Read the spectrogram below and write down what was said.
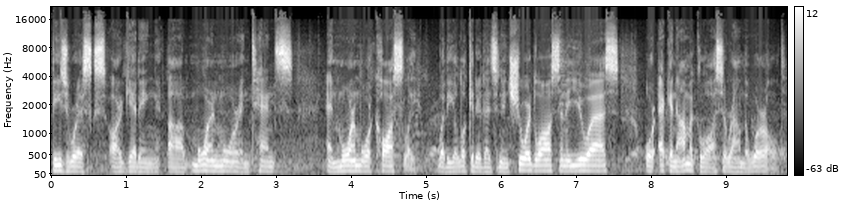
these risks are getting uh, more and more intense and more and more costly, whether you look at it as an insured loss in the US or economic loss around the world.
